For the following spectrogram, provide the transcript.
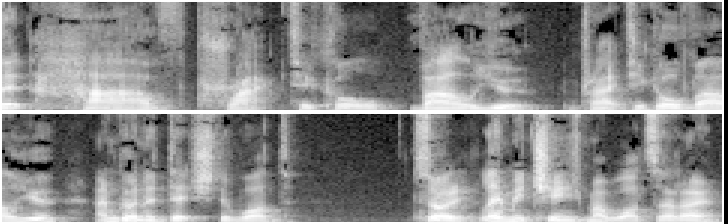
that have practical value. Practical value? I'm going to ditch the word. Sorry, let me change my words around.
